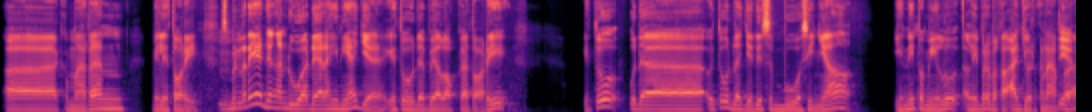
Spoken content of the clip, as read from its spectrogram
eh, kemarin milih Tory. Sebenarnya dengan dua daerah ini aja itu udah belok ke Tory itu udah itu udah jadi sebuah sinyal ini pemilu Labor bakal hancur. Kenapa? Iya.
